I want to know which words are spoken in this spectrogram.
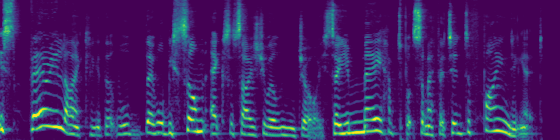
It's very likely that will, there will be some exercise you will enjoy, so you may have to put some effort into finding it.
